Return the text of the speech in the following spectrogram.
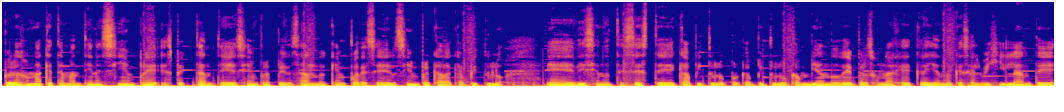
pero es una que te mantiene siempre expectante, siempre pensando quién puede ser, siempre cada capítulo eh, diciéndote es este capítulo por capítulo cambiando de personaje creyendo que es el vigilante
